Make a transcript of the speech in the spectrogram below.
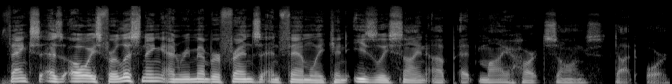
Thanks as always for listening, and remember, friends and family can easily sign up at myheartsongs.org.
